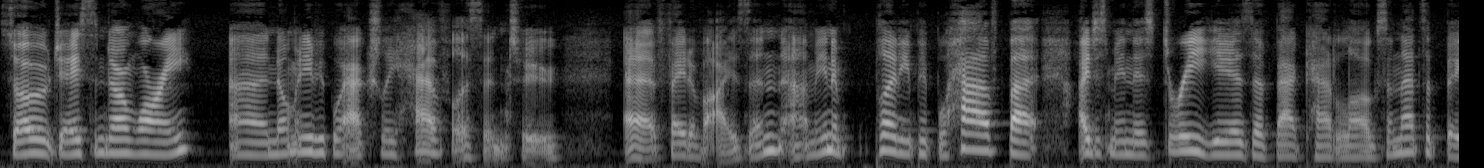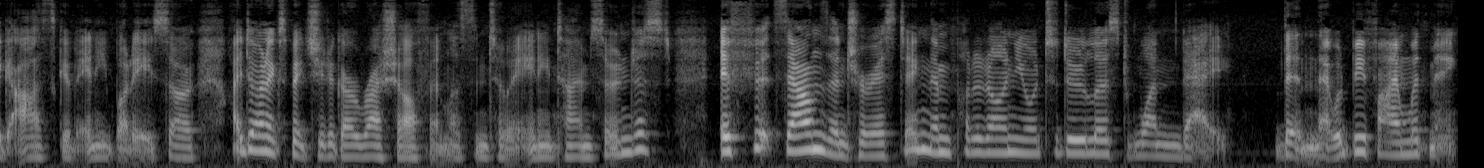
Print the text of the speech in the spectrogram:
So Jason, don't worry uh, not many people actually have listened to uh, Fate of Eisen. I mean, plenty of people have, but I just mean there's three years of back catalogs, and that's a big ask of anybody. So I don't expect you to go rush off and listen to it anytime soon. Just if it sounds interesting, then put it on your to do list one day. Then that would be fine with me.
